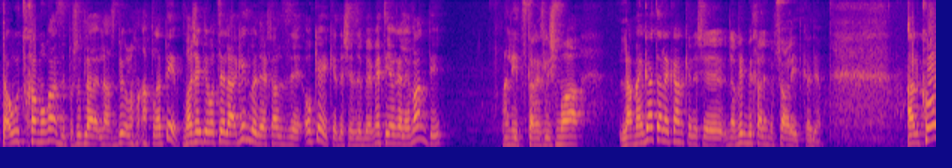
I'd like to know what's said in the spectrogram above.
טעות חמורה זה פשוט לה, להסביר לו מה הפרטים. מה שהייתי רוצה להגיד בדרך כלל זה, אוקיי, כדי שזה באמת יהיה רלוונטי, אני אצטרך לשמוע למה הגעת לכאן, כדי שנבין בכלל אם אפשר להתקדם. על כל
